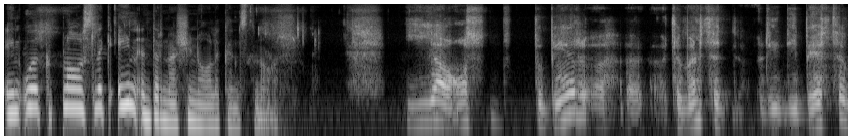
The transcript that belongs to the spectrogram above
en ook plaaslik en internasionale kunstenaars. Ja, ons probeer uh, uh, ten minste die die beste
